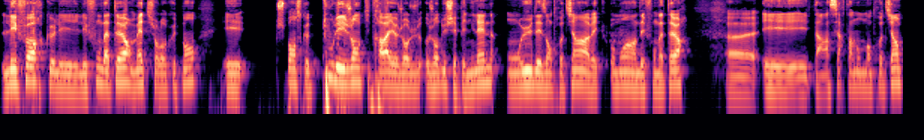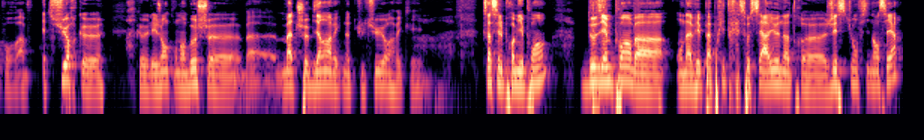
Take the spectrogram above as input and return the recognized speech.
l'effort que les, fondateurs mettent sur le recrutement. Et je pense que tous les gens qui travaillent aujourd'hui chez Pennylen ont eu des entretiens avec au moins un des fondateurs. et tu as un certain nombre d'entretiens pour être sûr que que les gens qu'on embauche euh, bah, matchent bien avec notre culture, avec les. ça c'est le premier point. Deuxième point, bah, on n'avait pas pris très au sérieux notre euh, gestion financière.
